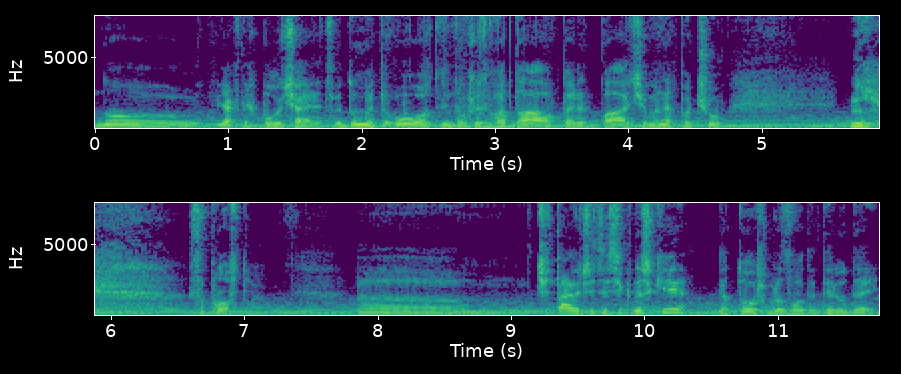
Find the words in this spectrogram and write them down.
Ну, як в виходить? Ви думаєте, от він там щось вгадав, передбачив, мене почув. Ні, все просто. Ем, читаючи ці всі книжки для того, щоб розводити людей,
